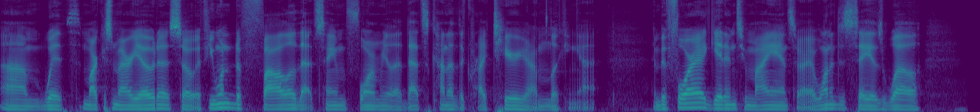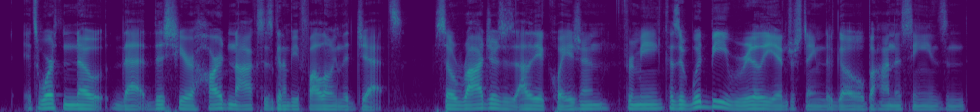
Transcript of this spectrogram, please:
um, with Marcus Mariota. So if you wanted to follow that same formula, that's kind of the criteria I'm looking at. And before I get into my answer, I wanted to say as well, it's worth note that this year Hard Knocks is going to be following the Jets. So Rodgers is out of the equation for me because it would be really interesting to go behind the scenes and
